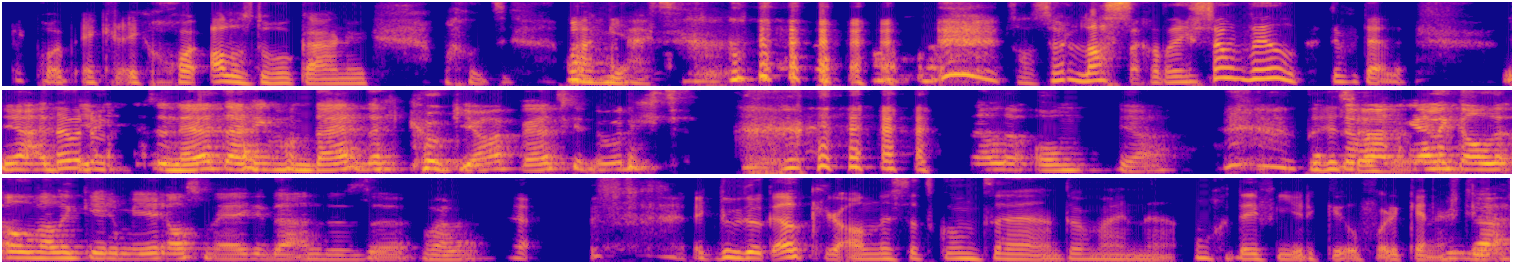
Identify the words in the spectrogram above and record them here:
Ik, ik, ik gooi alles door elkaar nu. Maar goed, maakt niet uit. het was zo lastig, want er is zoveel te vertellen. Ja, het, ja, is een uitdaging, vandaar dat ik ook jou heb uitgenodigd. Vertellen om, ja. Er is waarschijnlijk al, al wel een keer meer als mij gedaan, dus uh, voilà. Ja. Ik doe het ook elke keer anders. Dat komt uh, door mijn uh, ongedefinieerde keel voor de kenners die ja.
